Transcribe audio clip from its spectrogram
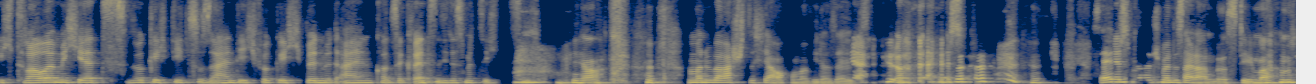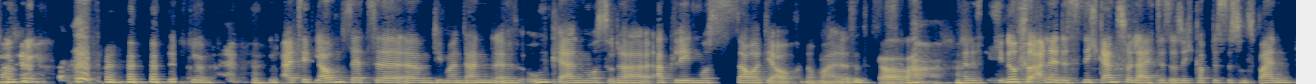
ich traue mich jetzt wirklich die zu sein, die ich wirklich bin, mit allen Konsequenzen, die das mit sich zieht. Ja, und man überrascht sich ja auch immer wieder selbst. Ja, genau. Selbstmanagement ist ein anderes Thema. Und alte Glaubenssätze, ähm, die man dann äh, umkehren muss oder ablegen muss, dauert ja auch nochmal. Also das ja. ist nicht, nur für alle, das nicht ganz so leicht ist. Also ich glaube, das ist uns beiden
